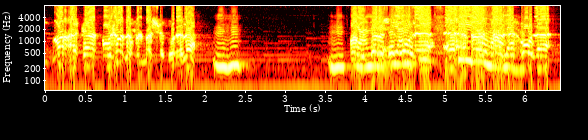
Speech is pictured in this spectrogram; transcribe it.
المرأة كانت موجودة في المشهد ولا لا؟ أها يعني يعني في لوم عليها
